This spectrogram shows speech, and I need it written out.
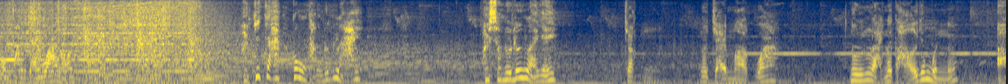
Con thằng chạy qua rồi. Chết cha Có một thằng đứng lại. Ôi sao nó đứng lại vậy? Chắc nó chạy mệt quá. Nó đứng lại nó thở giống mình nữa. À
